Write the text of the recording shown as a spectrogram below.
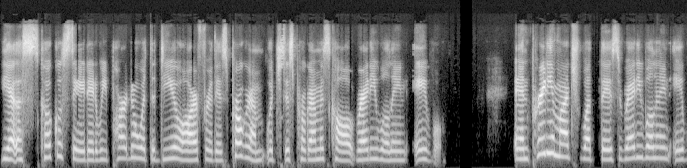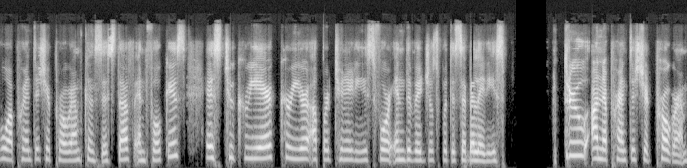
yeah, as Coco stated, we partner with the DOR for this program, which this program is called Ready, Willing, Able. And pretty much what this Ready, Willing, Able apprenticeship program consists of and focus is to create career opportunities for individuals with disabilities through an apprenticeship program.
